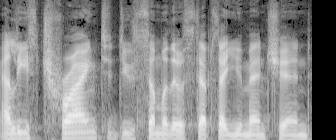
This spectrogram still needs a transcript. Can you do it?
at least trying to do some of those steps that you mentioned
